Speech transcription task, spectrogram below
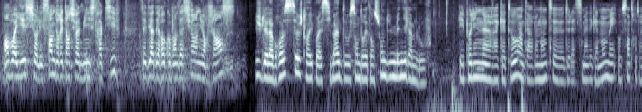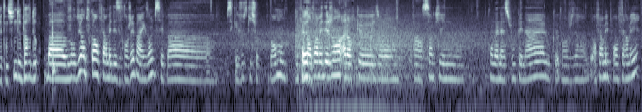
envoyé sur les centres de rétention administrative, c'est-à-dire des recommandations en urgence. Julia Labrosse, je travaille pour la CIMAD au centre de rétention du Ménil-Amelot. Et Pauline Racato, intervenante de la CIMAD également, mais au centre de rétention de Bordeaux. Bah aujourd'hui, en tout cas, enfermer des étrangers, par exemple, c'est pas, c'est quelque chose qui choque grand monde. Le fait d'enfermer des gens alors qu'ils ont, enfin, sans qu'il y ait une condamnation pénale ou que, enfin, je veux dire, enfermer pour enfermer.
